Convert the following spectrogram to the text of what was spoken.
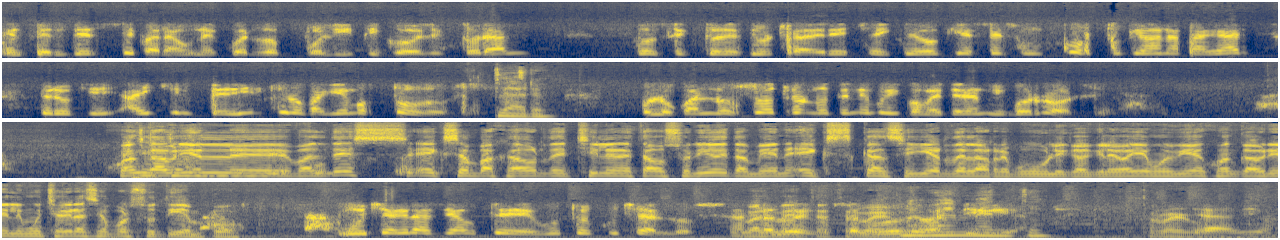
entenderse para un acuerdo político electoral con sectores de ultraderecha y creo que ese es un costo que van a pagar, pero que hay que impedir que lo paguemos todos. Claro. Por lo cual nosotros no tenemos que cometer el mismo error. Juan Gabriel eh, Valdés, ex embajador de Chile en Estados Unidos y también ex canciller de la República. Que le vaya muy bien, Juan Gabriel, y muchas gracias por su tiempo. Muchas gracias a ustedes, gusto escucharlos. Igualmente, hasta luego. Hasta luego. Igualmente. Hasta luego. Ya, adiós.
